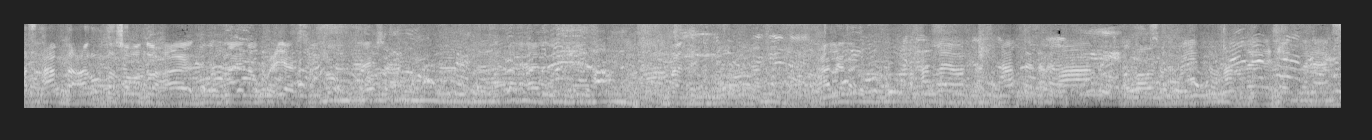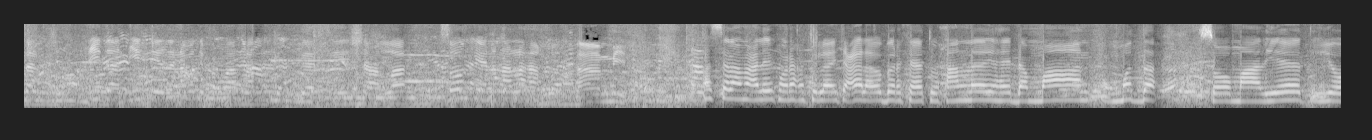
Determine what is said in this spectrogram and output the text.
asxaabta carruurta soo wadda waxaa ku ciyaarsiino meesha aad u jeeda mafade maxaa leedahay ciidan ciideeda nabadii barwaaqada asalaamu calaykum waraxmatullaahi tacaala wabarakaatu waxaan leeyahay dhammaan ummadda soomaaliyeed iyo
